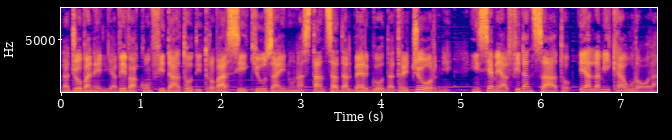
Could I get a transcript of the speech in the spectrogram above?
La giovane gli aveva confidato di trovarsi chiusa in una stanza d'albergo da tre giorni, insieme al fidanzato e all'amica Aurora.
